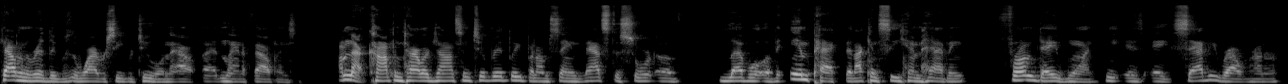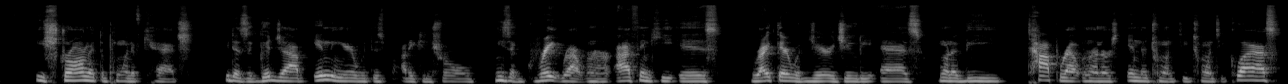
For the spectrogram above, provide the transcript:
Calvin Ridley was a wide receiver too on the Atlanta Falcons. I'm not comping Tyler Johnson to Ridley, but I'm saying that's the sort of level of impact that I can see him having from day one. He is a savvy route runner. He's strong at the point of catch. He does a good job in the air with his body control. He's a great route runner. I think he is right there with Jerry Jeudy as one of the top route runners in the 2020 class.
